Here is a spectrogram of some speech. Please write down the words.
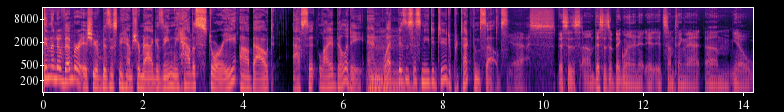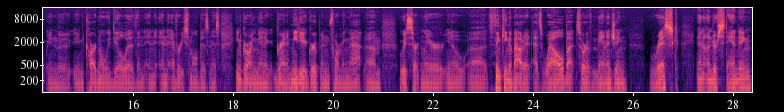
In the November issue of Business New Hampshire magazine, we have a story about asset liability and mm. what businesses need to do to protect themselves. Yes, this is um, this is a big one, and it, it, it's something that um, you know in the in Cardinal we deal with, and in, every small business in growing Man- Granite Media Group and forming that, um, we certainly are you know uh, thinking about it as well, but sort of managing risk and understanding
